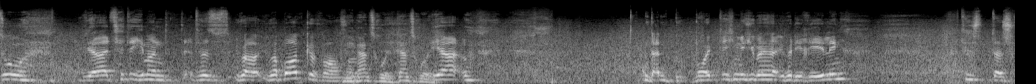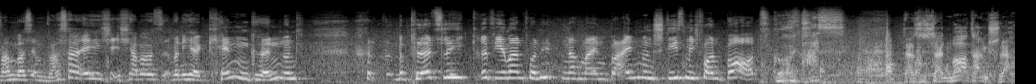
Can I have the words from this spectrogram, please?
So, ja, als hätte jemand etwas über, über Bord geworfen. Nee, ganz ruhig, ganz ruhig. Ja, und- und dann beugte ich mich über, über die Reling. Da, da schwamm was im Wasser. Ich, ich habe es aber nicht erkennen können. Und plötzlich griff jemand von hinten nach meinen Beinen und stieß mich von Bord. Gott. Was? Das ist ein Mordanschlag.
